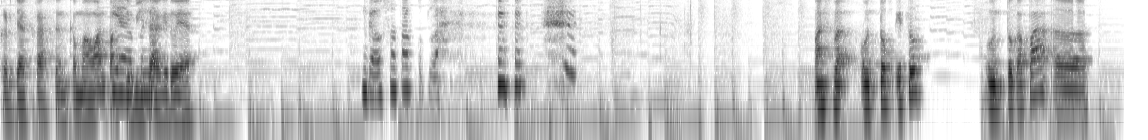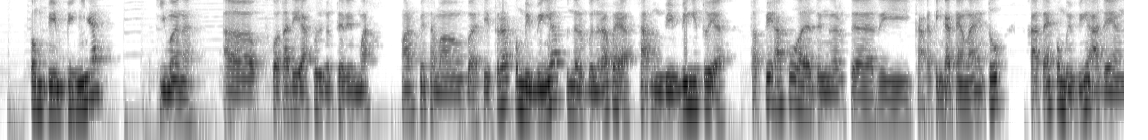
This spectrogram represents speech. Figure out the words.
kerja keras dan kemauan pasti Iya, bisa gitu ya. Nggak usah takut lah Mas Mbak, untuk itu untuk apa eh, pembimbingnya gimana? Eh kok tadi aku dengar dari Mas Marvin sama Mbak Citra, pembimbingnya benar-benar apa ya? Saat membimbing itu ya. Tapi aku ada dengar dari kakak tingkat yang lain itu katanya pembimbingnya ada yang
